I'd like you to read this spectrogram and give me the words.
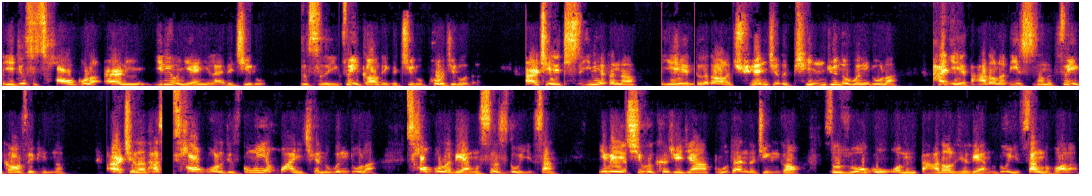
也就是超过了二零一六年以来的记录，这是最高的一个记录，破纪录的。而且十一月份呢，也得到了全球的平均的温度了，它也达到了历史上的最高水平了，而且呢，它超过了就是工业化以前的温度了，超过了两摄氏度以上。因为气候科学家不断的警告说，如果我们达到了这两度以上的话了，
